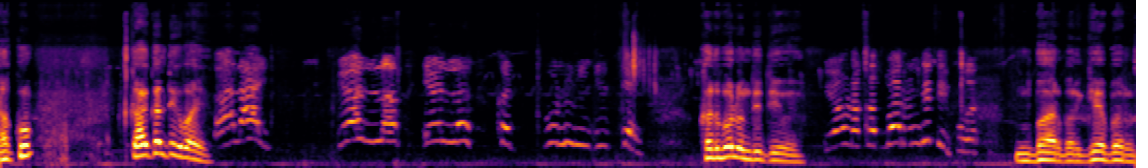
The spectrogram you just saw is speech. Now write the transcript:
हाकू काय करते का बाई? खत बोलून देते होय. बर बर घे भरून.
